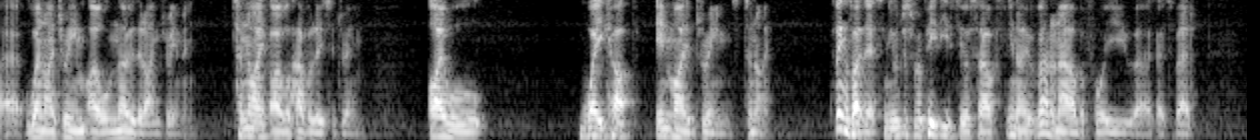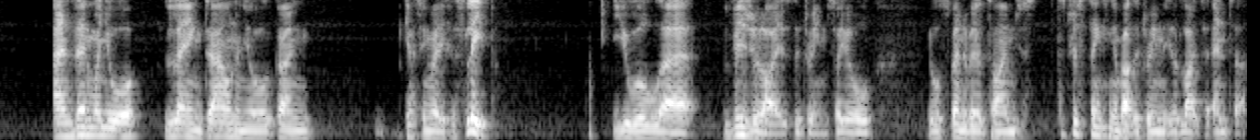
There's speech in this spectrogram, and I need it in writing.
Uh, when I dream, I will know that I'm dreaming tonight I will have a lucid dream. I will wake up in my dreams tonight. Things like this, and you'll just repeat these to yourself, you know, about an hour before you uh, go to bed. And then when you're laying down and you're going, getting ready to sleep, you will uh, visualize the dream. So you'll you'll spend a bit of time just just thinking about the dream that you'd like to enter.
